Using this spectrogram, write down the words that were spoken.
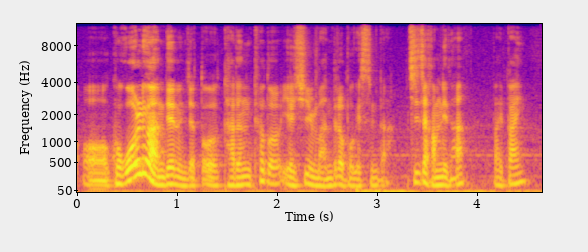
어 그거 올리면 안 되는 이제 또 다른 표도 열심히 만들어 보겠습니다. 진짜 갑니다. 빠이빠이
